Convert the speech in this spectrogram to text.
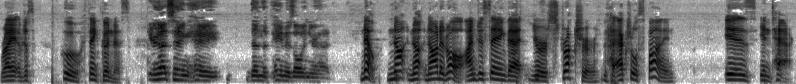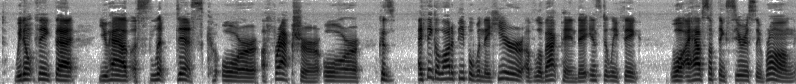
right? Of just, whew, thank goodness. You're not saying, hey, then the pain is all in your head. No, not not not at all. I'm just saying that your structure, the actual spine, is intact. We don't think that you have a slipped disc or a fracture or because I think a lot of people when they hear of low back pain, they instantly think, well, I have something seriously wrong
